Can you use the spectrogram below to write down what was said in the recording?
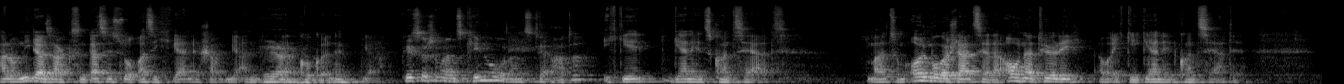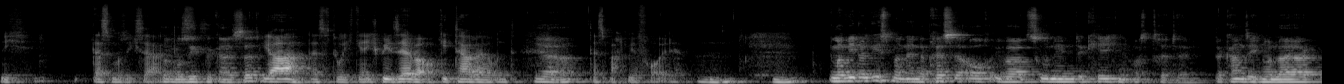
Hallo Niedersachsen. Das ist so, was ich gerne mir an, ja. angucke. Ne? Ja. Gehst du schon mal ins Kino oder ins Theater? Ich gehe gerne ins Konzert. Mal zum Oldenburger Staatstheater auch natürlich, aber ich gehe gerne in Konzerte. Nicht, das muss ich sagen. Und Musik begeistert? Ja, das tue ich gerne. Ich spiele selber auch Gitarre und ja. das macht mir Freude. Mhm. Mhm. Immer wieder liest man in der Presse auch über zunehmende Kirchenaustritte. Da kann sich nun leider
